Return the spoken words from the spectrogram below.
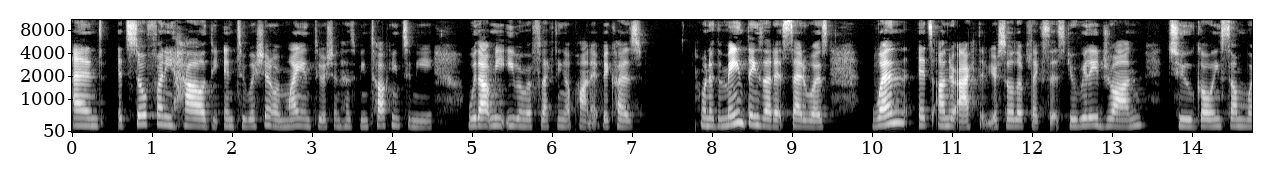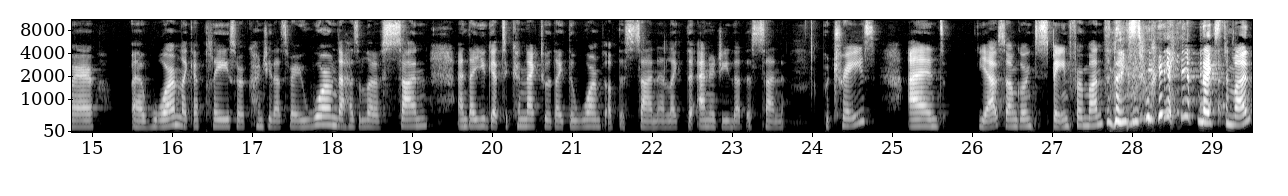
And it's so funny how the intuition or my intuition has been talking to me without me even reflecting upon it because one of the main things that it said was when it's underactive, your solar plexus, you're really drawn to going somewhere uh, warm, like a place or a country that's very warm, that has a lot of sun, and that you get to connect with like the warmth of the sun and like the energy that the sun portrays. And yeah, so I'm going to Spain for a month next week, next month,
